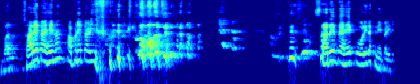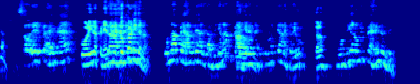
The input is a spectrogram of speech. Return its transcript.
ਬੰਦ ਸਾਰੇ ਪੈਸੇ ਨਾ ਆਪਣੇ ਪੈਲੀ ਦੇ ਸਾਰੇ ਪੈਸੇ ਕੋਲ ਹੀ ਰੱਖਣੇ ਪੈਲੀ ਦੇ ਚੱਲ। ਸਾਰੇ ਪੈਸੇ ਮੈਂ ਕੋਲ ਹੀ ਰੱਖਣੇ ਇਹਨਾਂ ਨੂੰ ਦੁੱਕਾ ਨਹੀਂ ਦੇਣਾ। ਉਹਨਾਂ ਪੈਸਿਆਂ ਦਾ ਧਿਆਨ ਕਰਦੀਆਂ ਨਾ। ਪੈਸੇ ਨੇ ਉਹਨਾਂ ਧਿਆਨ ਕਰਿਓ। ਚਲੋ। ਮੁੰਡੀਆਂ ਨੂੰ ਵੀ ਪੈਸੇ ਨਹੀਂ ਦਿੰਦੇ।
